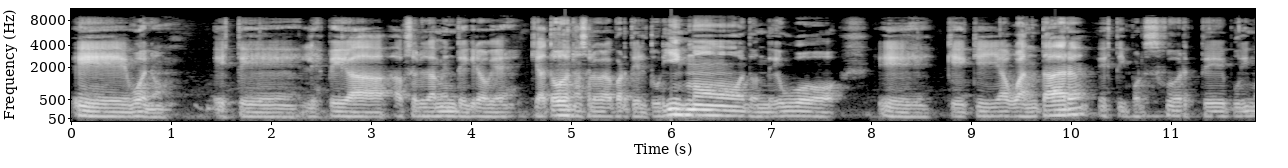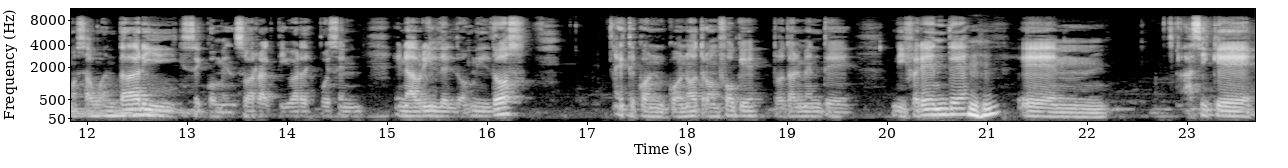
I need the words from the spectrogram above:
eh, bueno, este, les pega absolutamente creo que, a todos, no solo la parte del turismo, donde hubo eh, que, aguantar, este, y por suerte pudimos aguantar y se comenzó a reactivar después en, abril del 2002, este, con, con otro enfoque totalmente diferente. Em, así que,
